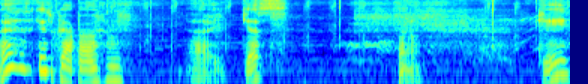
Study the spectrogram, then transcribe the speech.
Let's get of him. I guess. I don't know. Okay.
